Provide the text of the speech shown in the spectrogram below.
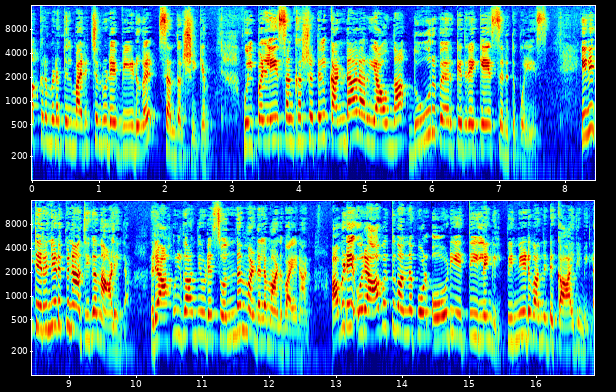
ആക്രമണത്തിൽ മരിച്ചവരുടെ വീടുകൾ സന്ദർശിക്കും. പുൽപ്പള്ളി സംഘർഷത്തിൽ കണ്ടാലറിയാവുന്ന നൂറ് പേർക്കെതിരെ കേസെടുത്ത് പോലീസ്. ഇനി തിരഞ്ഞെടുപ്പിന് അധിക നാളില്ല. രാഹുൽ ഗാന്ധിയുടെ സ്വന്തം മണ്ഡലമാണ് വയനാട്. അവിടെ ഒരു ആപത്ത് വന്നപ്പോൾ ഓടിയെത്തിയില്ലെങ്കിൽ പിന്നീട് വന്നിട്ട് കാര്യമില്ല.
